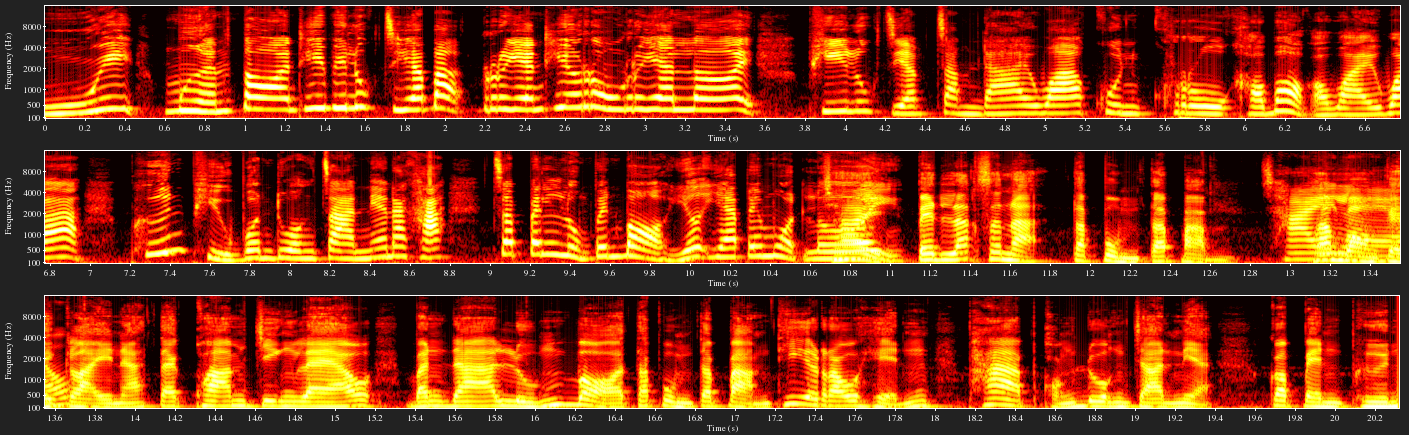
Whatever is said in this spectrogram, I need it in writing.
อุ้ยเหมือนตอนที่พี่ลูกเจี๊ยบอะเรียนที่โรงเรียนเลย พี่ลูกเจี๊ยบจำได้ว่าคุณครูเขาบอกเอาไว้ว่า พื้นผิวบนดวงจันทร์เนี่ยนะคะ จะเป็นหลุมเป็นบ่อเยอะแยะไปหมดเลใช่ยเป็นลักษณะตะปุ่มตะป่ำใช่ถ้ามองไกแล้วลๆนะ แต่ความจริงแล้วบรรดาหลุมบ่อตะปุ่มตะป่ำที่เราเห็นภาพของดวงจันทร์เนี่ยก็เป็นพื้น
